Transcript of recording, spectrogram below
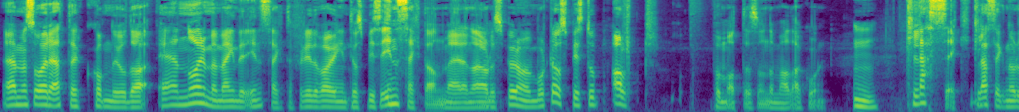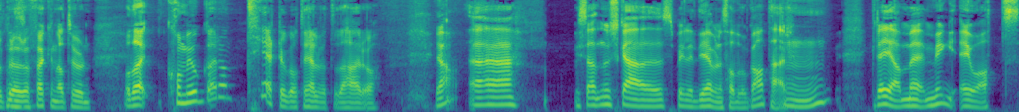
Eh, mens året etter kom det jo da enorme mengder insekter, fordi det var jo ingen til å spise insektene mer enn når spurvene var borte, og spiste opp alt på en måte som de hadde av korn. Mm. Classic classic når du prøver å fucke naturen. Og det kommer jo garantert til å gå til helvete, det her òg. Ja, eh, jeg, nå skal jeg spille djevelens advokat her. Mm. Greia med mygg er jo at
